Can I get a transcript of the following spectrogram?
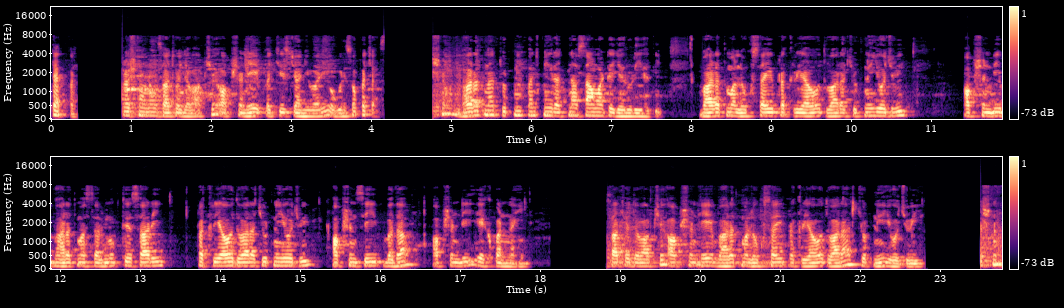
ત્રેપન. પ્રશ્નોનો સાચો જવાબ છે. ઓપ્શન એ પચીસ જાન્યુઆરી ઓગણીસો પચાસ ભારતના ચૂંટણી પંચની રચના શા માટે જરૂરી હતી? ભારતમાં લોકશાહી પ્રક્રિયાઓ દ્વારા ચૂંટણી યોજવી. ઓપ્શન બી ભારતમાં સરમુખત્યારશાહી પ્રક્રિયાઓ દ્વારા ચૂંટણી યોજવી. ઓપ્શન સી બધા. ઓપ્શન ડી એક પણ નહીં. સાચો જવાબ છે. ઓપ્શન એ ભારતમાં લોકશાહી પ્રક્રિયાઓ દ્વારા ચૂંટણી યોજવી. પ્રશ્ન,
